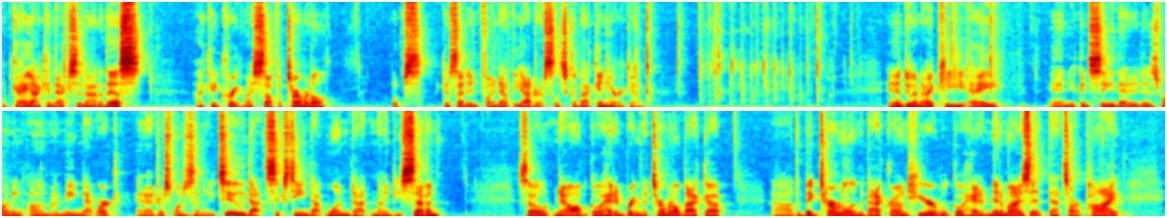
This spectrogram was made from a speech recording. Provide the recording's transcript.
Okay, I can exit out of this. I can create myself a terminal. Whoops, guess I didn't find out the address. Let's go back in here again. And do an IPA. And you can see that it is running on my main network at address 172.16.1.97. So now I'll go ahead and bring the terminal back up. Uh, the big terminal in the background here, we'll go ahead and minimize it. That's our pi.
